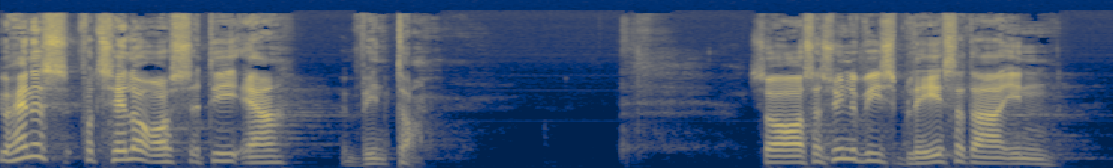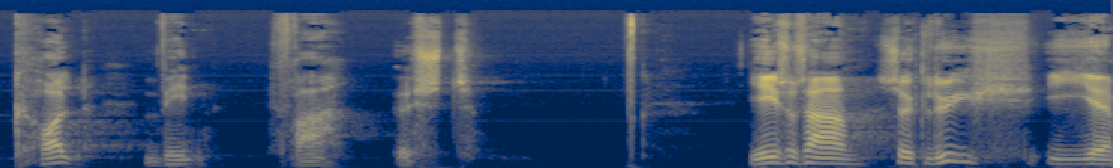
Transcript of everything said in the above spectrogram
Johannes fortæller os, at det er vinter. Så sandsynligvis blæser der en kold vind fra øst. Jesus har søgt ly i, øh,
